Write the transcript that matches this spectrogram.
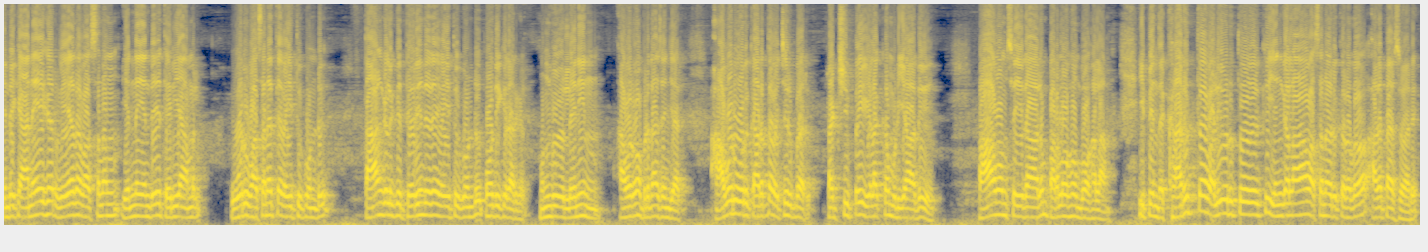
இன்றைக்கு அநேகர் வேத வசனம் என்ன என்றே தெரியாமல் ஒரு வசனத்தை வைத்துக்கொண்டு தாங்களுக்கு தெரிந்ததை வைத்துக்கொண்டு போதிக்கிறார்கள். முன்பு லெனின் அவரும் அப்படிதான் செஞ்சார். அவர் ஒரு கருத்தை வச்சிருப்பார். ரட்சிப்பை இழக்க முடியாது. பாவம் செய்தாலும் பரலோகம் போகலாம். இப்ப இந்த கருத்தை வலியுறுத்துவதற்கு எங்கெல்லாம் வசனம் இருக்கிறதோ அதை பேசுவாரு.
